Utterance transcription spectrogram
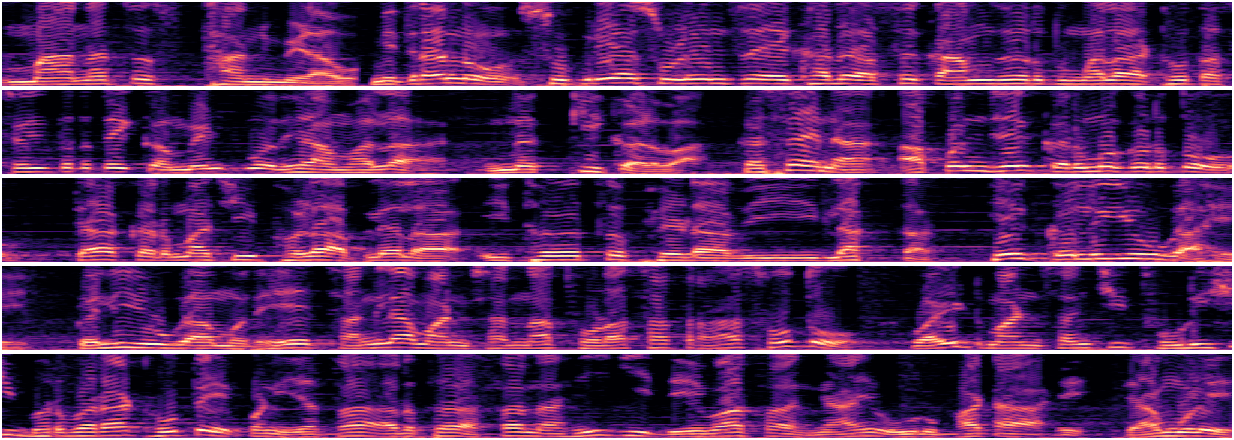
मानाचं स्थान मिळावं? मित्रांनो सुप्रिया सुळेंचं एखादं असं काम जर तुम्हाला आठवत असेल तर ते कमेंटमध्ये आम्हाला नक्की कळवा. कसं आहे ना आपण जे कर्म करतो त्या कर्माची फळं आपल्याला इथंच फेडावी लागतात. हे कलियुग आहे. कलियुगामध्ये चांगल्या माणसांना थोडासा त्रास होतो. वाईट माणसांची थोडीशी भरभराट होते पण याचा अर्थ असा नाही की देवाचा न्याय उरफाटा आहे. त्यामुळे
